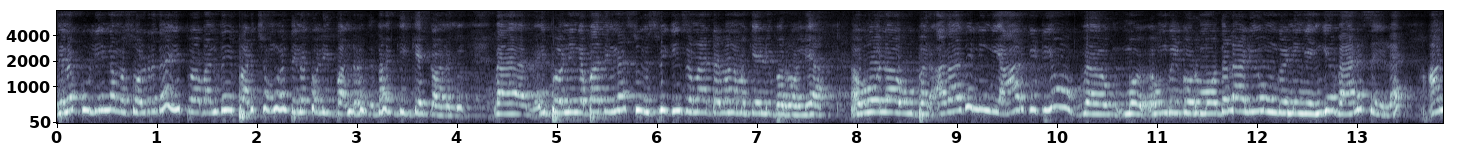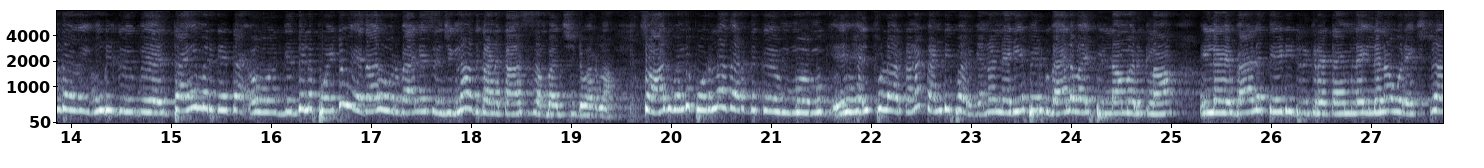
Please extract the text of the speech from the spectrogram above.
தினக்கூலின்னு நம்ம சொல்றத இப்போ வந்து படிச்சவங்களும் தினக்கூலி பண்றது தான் கிக் எக்கானமி இப்போ நீங்க பாத்தீங்கன்னா ஸ்விக்கி ஜொமேட்டோலாம் நம்ம கேள்விப்படுறோம் இல்லையா? ஓலா ஊபர் அதாவது நீங்க யார்கிட்டயும் உங்களுக்கு ஒரு முதலாளியோ உங்க நீங்க எங்கேயும் வேலை செய்யல. அந்த உங்களுக்கு டைம் இருக்க இதில் இதுல போயிட்டு ஏதாவது ஒரு வேலையை செஞ்சீங்கன்னா அதுக்கான காசு சம்பாதிச்சுட்டு வரலாம். ஸோ அது வந்து பொருளாதாரத்துக்கு ஹெல்ப்ஃபுல்லா இருக்கானா கண்டிப்பா இருக்கு. ஏன்னா நிறைய பேருக்கு வேலை வாய்ப்பு இல்லாம இருக்கலாம். இல்ல வேலை தேடிட்டு இருக்கிற டைம்ல இல்லைன்னா ஒரு எக்ஸ்ட்ரா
